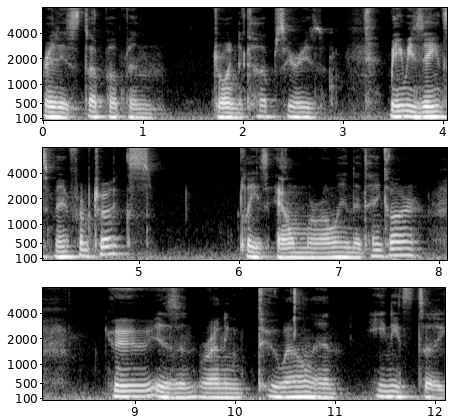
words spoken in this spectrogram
ready to step up and join the Cup Series. Maybe Zane Smith from Trucks plays Almirola in the tank car, who isn't running too well, and he needs to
